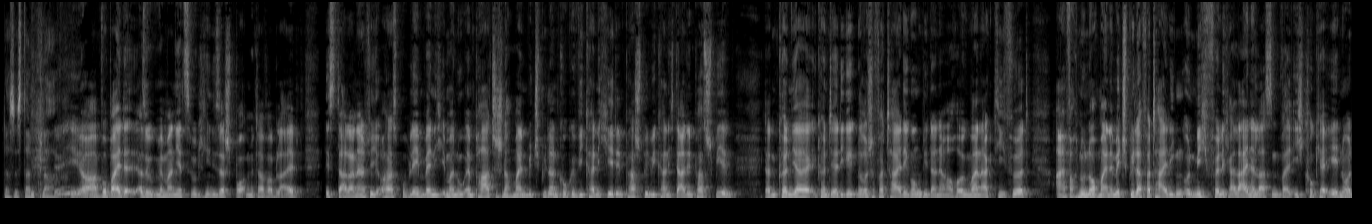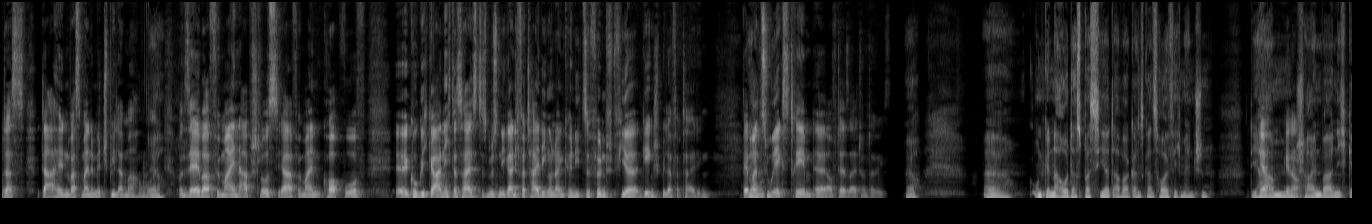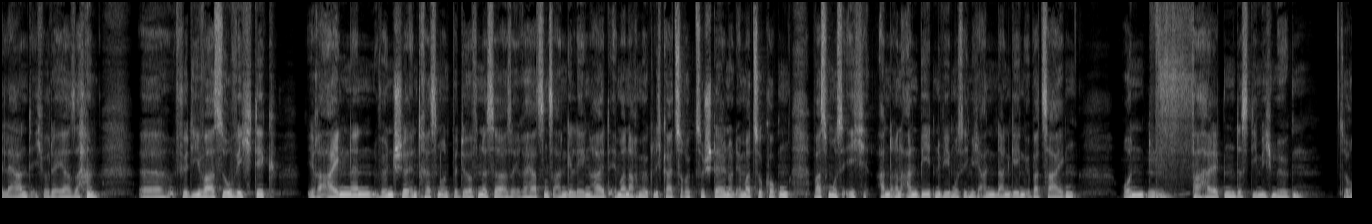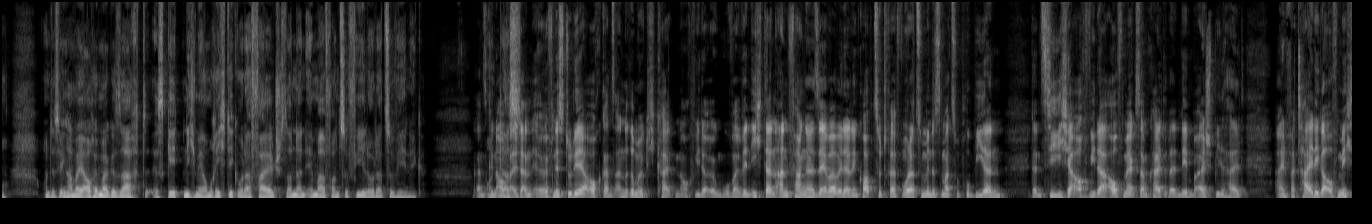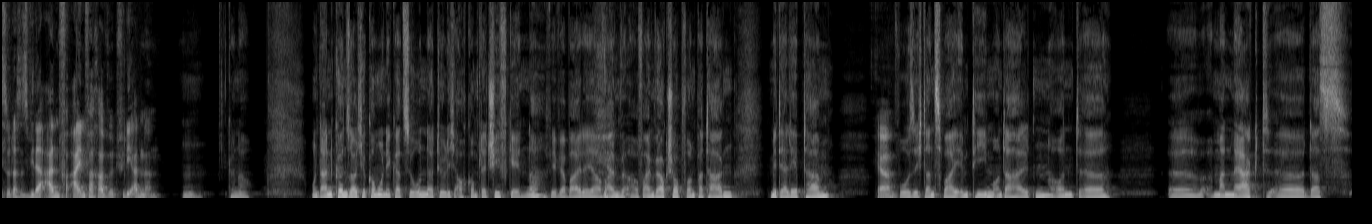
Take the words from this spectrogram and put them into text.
Das ist dann klar. Ja, wobei, also wenn man jetzt wirklich in dieser Sportmetapher bleibt, ist da dann natürlich auch das Problem, wenn ich immer nur empathisch nach meinen Mitspielern gucke, wie kann ich hier den Pass spielen, wie kann ich da den Pass spielen, dann können ja, könnte ja die gegnerische Verteidigung, die dann ja auch irgendwann aktiv wird, einfach nur noch meine Mitspieler verteidigen und mich völlig alleine lassen, weil ich gucke ja eh nur das dahin, was meine Mitspieler machen wollen. Ja. Und selber für meinen Abschluss, ja, für meinen Korbwurf, äh, gucke ich gar nicht. Das heißt, das müssen die gar nicht verteidigen und dann können die zu fünf, vier Gegenspieler verteidigen. Wenn ja. man zu extrem äh, auf der Seite unterwegs ist. Ja. Äh, und genau das passiert aber ganz, ganz häufig Menschen. Die ja, haben genau. scheinbar nicht gelernt. Ich würde eher sagen, äh, für die war es so wichtig, ihre eigenen Wünsche, Interessen und Bedürfnisse, also ihre Herzensangelegenheit immer nach Möglichkeit zurückzustellen und immer zu gucken, was muss ich anderen anbieten, wie muss ich mich anderen gegenüber zeigen und mhm. verhalten, dass die mich mögen. So. Und deswegen haben wir ja auch immer gesagt, es geht nicht mehr um richtig oder falsch, sondern immer von zu viel oder zu wenig. Ganz genau, weil dann eröffnest du dir ja auch ganz andere Möglichkeiten auch wieder irgendwo. Weil wenn ich dann anfange, selber wieder den Korb zu treffen oder zumindest mal zu probieren, dann ziehe ich ja auch wieder Aufmerksamkeit oder in dem Beispiel halt ein Verteidiger auf mich, so dass es wieder einfacher wird für die anderen. Hm, genau. Und dann können solche Kommunikationen natürlich auch komplett schiefgehen, ne? wie wir beide ja auf, ja. Einem, auf einem Workshop vor ein paar Tagen miterlebt haben ja. wo sich dann zwei im Team unterhalten und äh, man merkt, äh, dass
